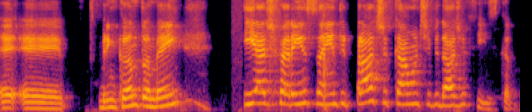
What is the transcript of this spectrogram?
é, é, brincando também, e a diferença entre praticar uma atividade física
